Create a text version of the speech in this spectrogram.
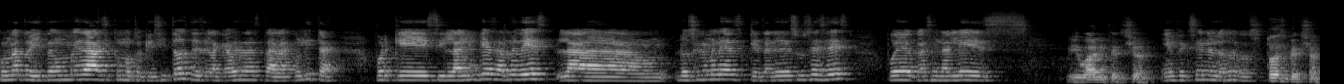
con una toallita húmeda, así como toquecitos, desde la cabeza hasta la colita. Porque si la limpias al revés, la, los gérmenes que salen de sus heces puede ocasionarles Igual infección. infección en los ojos. Todo es infección.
